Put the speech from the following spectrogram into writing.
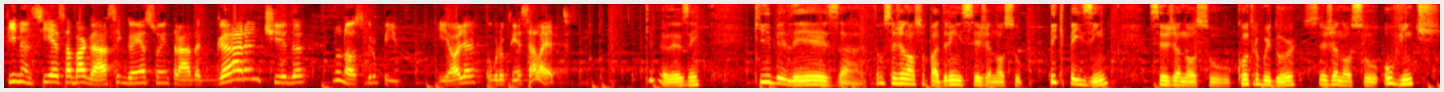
financie essa bagaça e ganhe a sua entrada garantida no nosso grupinho. E olha, o grupinho é seleto. Que beleza, hein? Que beleza! Então seja nosso padrinho, seja nosso PicPayzinho, seja nosso contribuidor, seja nosso ouvinte.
